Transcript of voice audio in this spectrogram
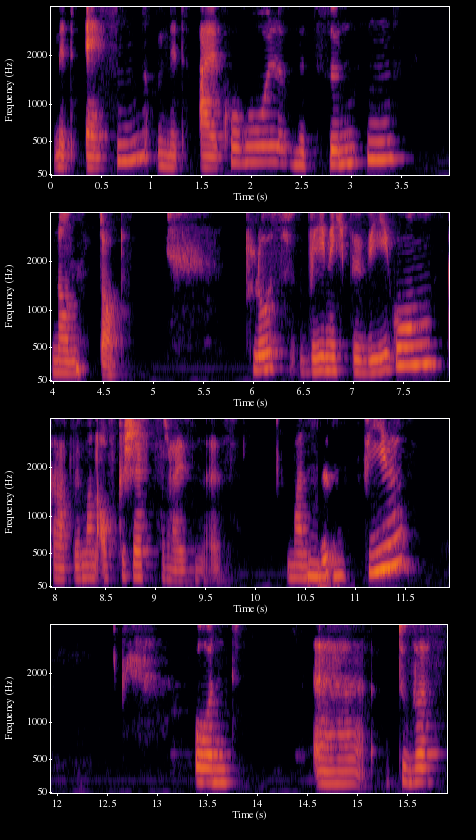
mit Essen, mit Alkohol, mit Sünden, nonstop. Plus wenig Bewegung, gerade wenn man auf Geschäftsreisen ist. Man mhm. sitzt viel und äh, du wirst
